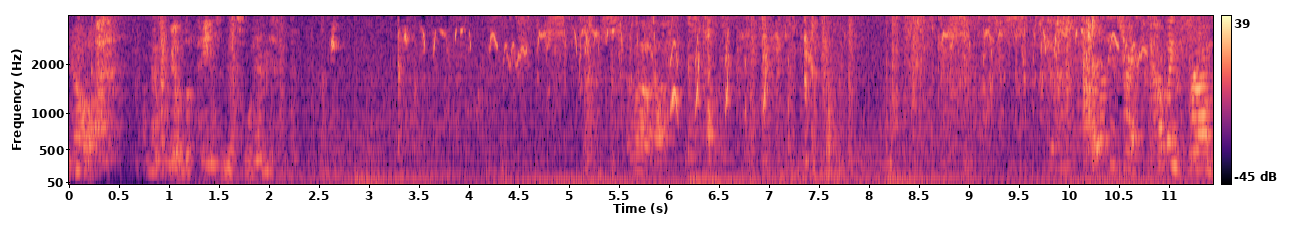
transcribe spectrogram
No, I'm not gonna be able to paint in this wind. Uh, Where are these rats coming from?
